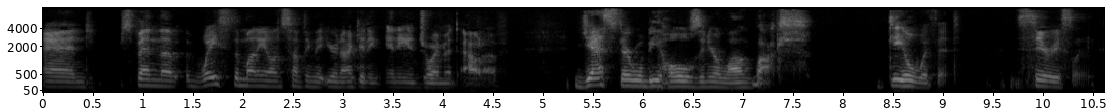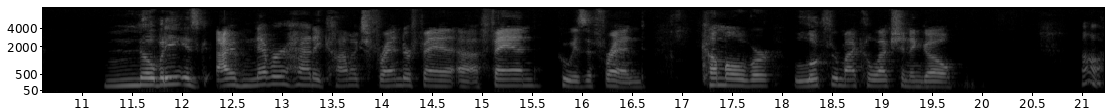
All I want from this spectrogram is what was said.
and spend the waste the money on something that you're not getting any enjoyment out of. Yes, there will be holes in your long box. Deal with it. Seriously. Nobody is I've never had a comics friend or fan uh, fan who is a friend come over, look through my collection and go, "Oh,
